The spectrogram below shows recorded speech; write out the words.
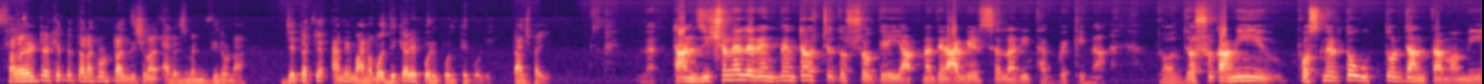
স্যালারিটার ক্ষেত্রে তারা কোনো ট্রানজিশনাল অ্যারেঞ্জমেন্ট দিল না, যেটাকে আমি মানবাধিকারের পরিপন্থী বলি, তাজ ভাই। ট্রানজিশনাল অ্যারেঞ্জমেন্টটা হচ্ছে, দর্শক, এই আপনাদের আগের স্যালারি থাকবে কিনা? তো দর্শক, আমি প্রশ্নের তো উত্তর জানতাম, আমি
